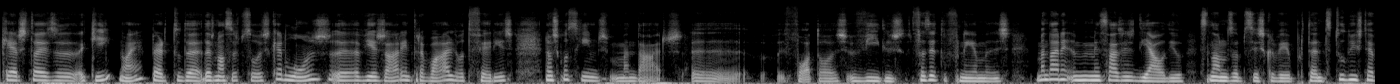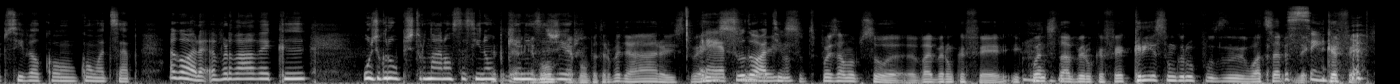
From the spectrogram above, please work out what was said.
quer esteja aqui, não é? Perto da, das nossas pessoas, quer longe, uh, a viajar, em trabalho ou de férias, nós conseguimos mandar uh, fotos, vídeos, fazer telefonemas, mandar mensagens de áudio, se não nos apetecer escrever. Portanto, tudo isto é possível com, com o WhatsApp. Agora, a verdade é que os grupos tornaram-se assim num pequeno é, é exagero. Bom, é bom para trabalhar, é isto, é, é isso, tudo é ótimo. Isso. Depois há uma pessoa, vai beber um café e quando se está a beber o café, cria-se um grupo de WhatsApp de café.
